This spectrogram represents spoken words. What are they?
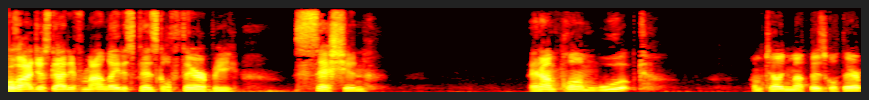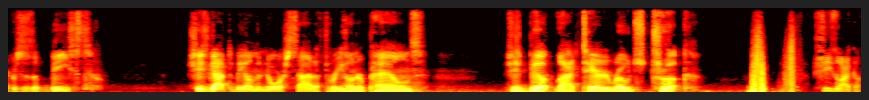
Well, I just got in from my latest physical therapy session, and I'm plumb whooped. I'm telling you, my physical therapist is a beast. She's got to be on the north side of 300 pounds. She's built like Terry Rhodes' truck. She's like a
